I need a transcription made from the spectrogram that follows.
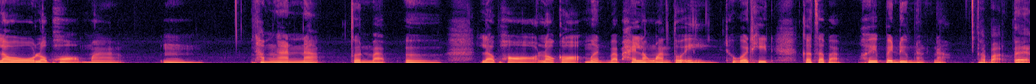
เราเราผอมมาก อืมทำงานหนักจนแบบเออ แล้วพอเราก็เหมือนแบบให้รางวัลตัวเอง ทุกอาทิตย์ก็จะแบบเฮ้ยไปดื่มหนักๆตะบะแตก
